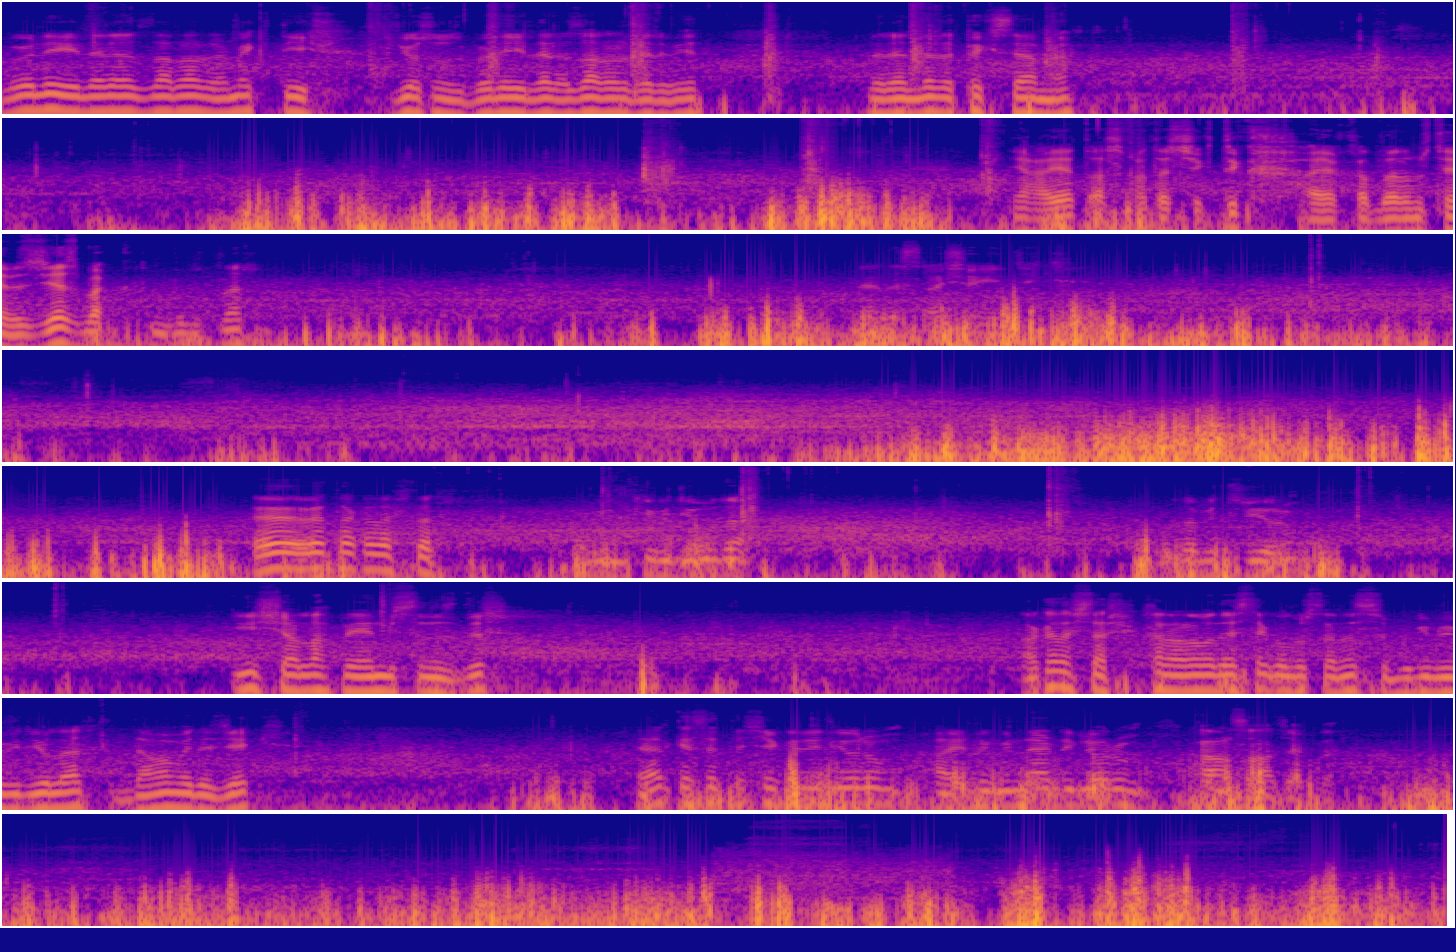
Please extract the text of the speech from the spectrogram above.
Böyle yerlere zarar vermek değil. Biliyorsunuz böyle yerlere zarar vermeyi verenleri de pek sevmem. Nihayet asfalta çıktık. Ayakkabılarımızı temizleyeceğiz. Bak bulutlar neredeyse aşağı inecek. Evet arkadaşlar. Bugünkü videomu da burada bitiriyorum. İnşallah beğenmişsinizdir. Arkadaşlar kanalıma destek olursanız bu gibi videolar devam edecek. Herkese teşekkür ediyorum. Hayırlı günler diliyorum. Kalın sağlıcakla.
